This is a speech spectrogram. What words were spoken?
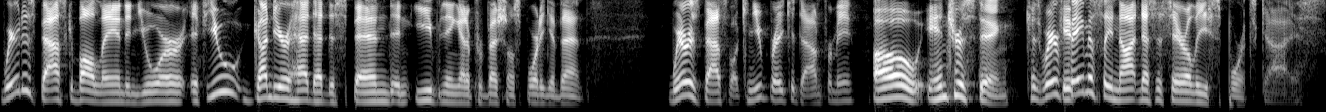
where does basketball land in your if you gun to your head had to spend an evening at a professional sporting event where is basketball can you break it down for me Oh, interesting. because we're famously not necessarily sports guys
